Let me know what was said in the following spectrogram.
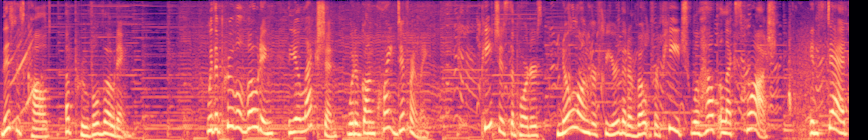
This is called approval voting. With approval voting, the election would have gone quite differently. Peach's supporters no longer fear that a vote for Peach will help elect Squash. Instead,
